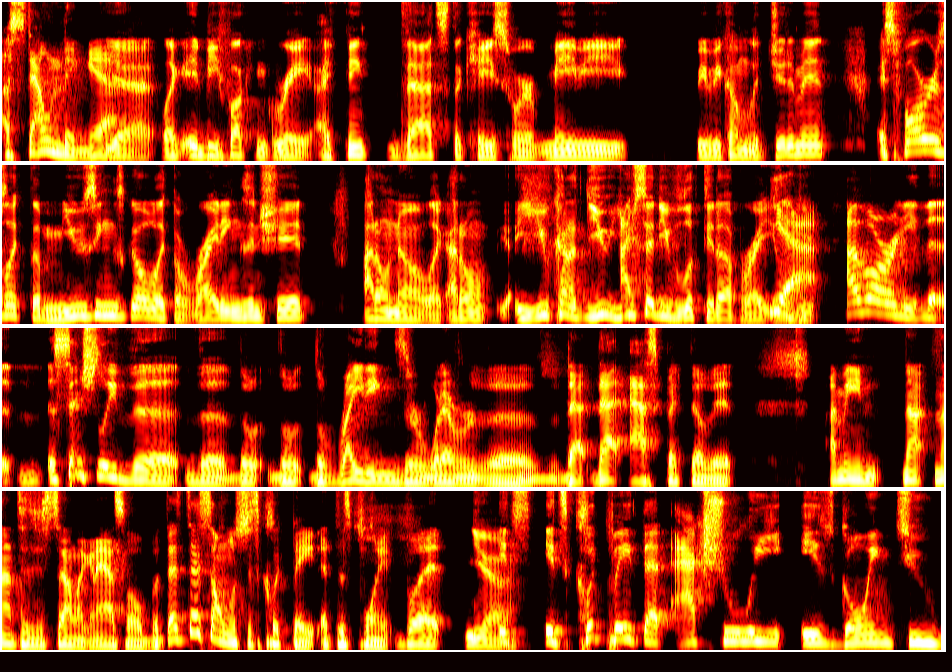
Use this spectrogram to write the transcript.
astounding. Yeah. yeah, like it'd be fucking great. I think that's the case where maybe we become legitimate. As far as like the musings go, like the writings and shit, I don't know. Like I don't. You kind of you you I- said you've looked it up, right? You- yeah, I've already the, essentially the, the the the the writings or whatever the that that aspect of it. I mean, not not to just sound like an asshole, but that's that's almost just clickbait at this point. But yeah. it's it's clickbait that actually is going to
